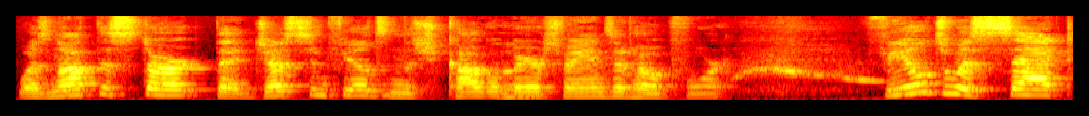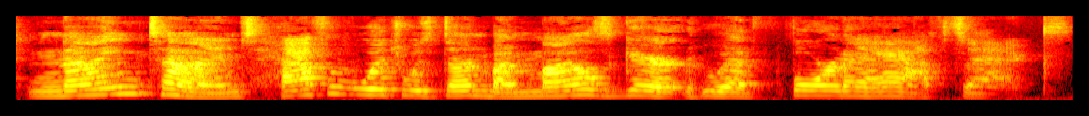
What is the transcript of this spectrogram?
was not the start that Justin Fields and the Chicago Bears fans had hoped for. Fields was sacked nine times, half of which was done by Myles Garrett, who had four and a half sacks.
